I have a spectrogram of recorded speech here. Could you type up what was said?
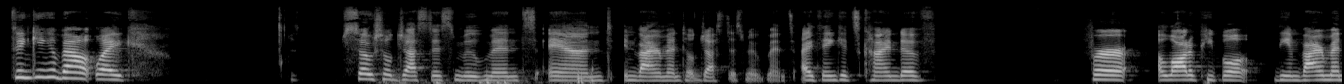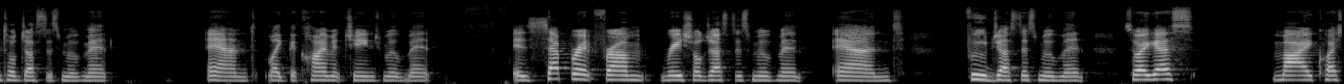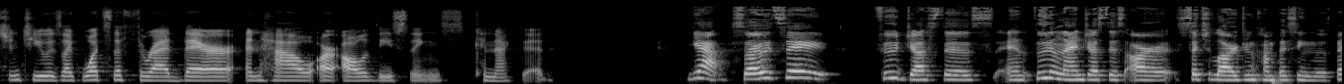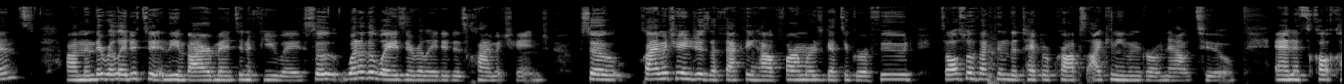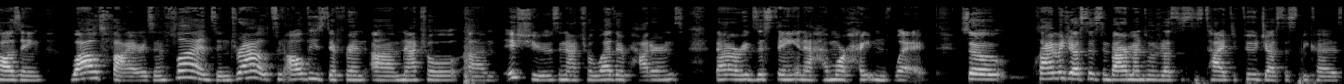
thinking about like social justice movements and environmental justice movements. I think it's kind of for a lot of people, the environmental justice movement and like the climate change movement is separate from racial justice movement and food justice movement. So I guess my question to you is like what's the thread there and how are all of these things connected? Yeah, so I would say food justice and food and land justice are such large encompassing movements um, and they're related to the environment in a few ways. So one of the ways they're related is climate change. So climate change is affecting how farmers get to grow food. It's also affecting the type of crops i can even grow now too. And it's causing wildfires and floods and droughts and all these different um, natural um, issues and natural weather patterns that are existing in a more heightened way. So climate justice, environmental justice is tied to food justice because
